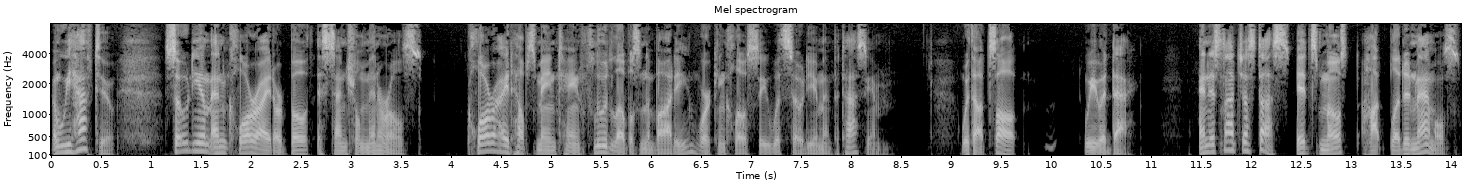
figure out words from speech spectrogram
And we have to. Sodium and chloride are both essential minerals. Chloride helps maintain fluid levels in the body, working closely with sodium and potassium. Without salt, we would die. And it's not just us, it's most hot blooded mammals.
